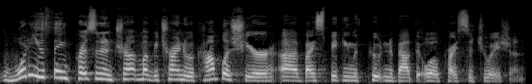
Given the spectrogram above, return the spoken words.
What do you think President Trump might be trying to accomplish here uh, by speaking with Putin about the oil price situation?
